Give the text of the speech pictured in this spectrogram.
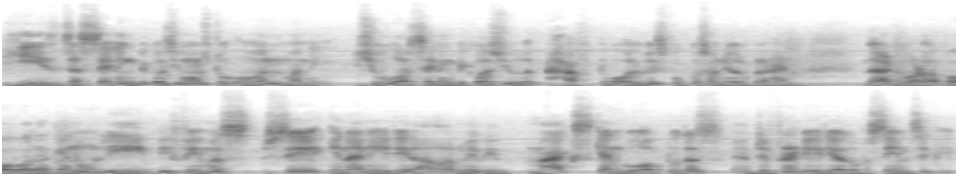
He is just selling because he wants to earn money. You are selling because you have to always focus on your brand. That vada pav wala can only be famous say in an area or maybe max can go up to the different areas of the same city.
